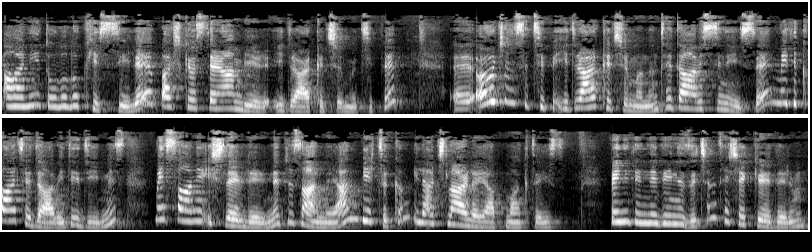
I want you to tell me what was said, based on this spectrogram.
ani doluluk hissiyle baş gösteren bir idrar kaçırma tipi. E, urgency tipi idrar kaçırmanın tedavisini ise medikal tedavi dediğimiz mesane işlevlerini düzenleyen bir takım ilaçlarla yapmaktayız. Beni dinlediğiniz için teşekkür ederim.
